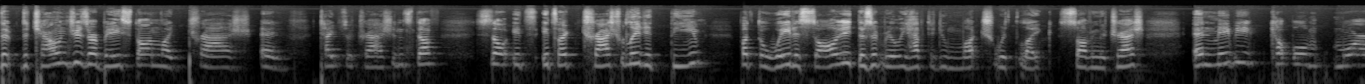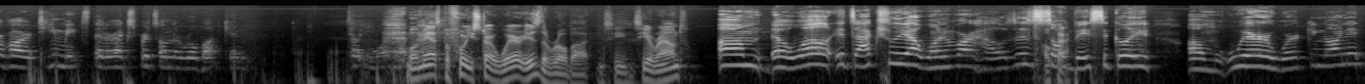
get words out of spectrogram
the the challenges are based on like trash and types of trash and stuff. So it's it's like trash related theme, but the way to solve it doesn't really have to do much with like solving the trash, and maybe a couple more of our teammates that are experts on the robot can tell you more. About Well, let me ask before you start. Where is the robot? Is he is he around? Um, uh, well, it's actually at one of our houses. Okay. So basically, um, we're working on it,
